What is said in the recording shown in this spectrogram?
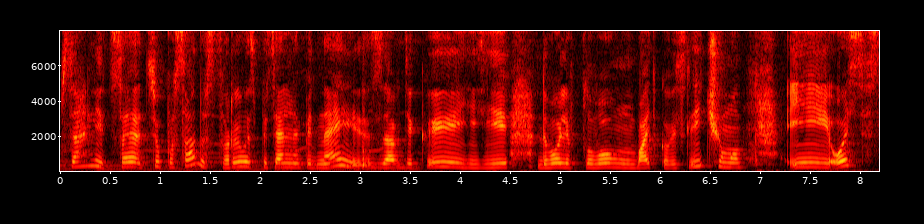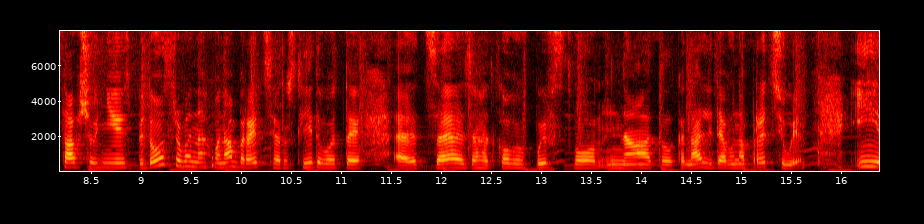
Взагалі, це цю посаду створили спеціально під неї завдяки її доволі впливовому батькові слідчому. І ось, ставши однією з підозрюваних, вона береться розслідувати е, це загадкове вбивство на телеканалі, де вона працює. І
